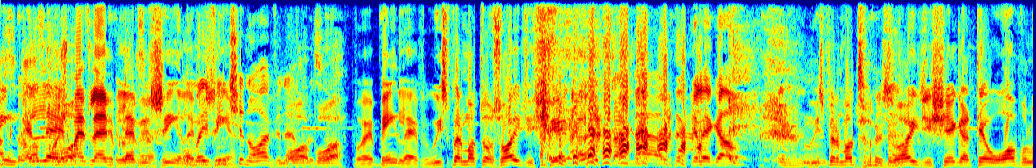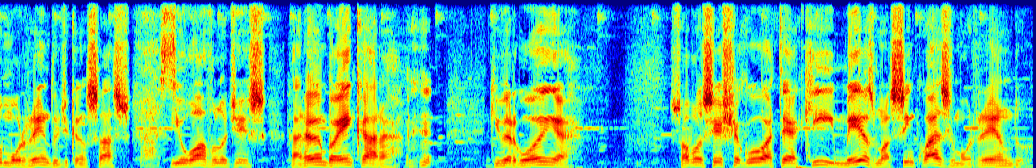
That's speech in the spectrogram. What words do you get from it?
Sim, Aquelas é leve, mais leve, professor. levezinha, Uma e levezinha. 29, né? Boa, professor? boa. É bem leve. O espermatozoide chega, Tá merda, que legal. O espermatozoide chega até o óvulo morrendo de cansaço. E o óvulo diz: "Caramba, hein, cara? Que vergonha. Só você chegou até aqui e mesmo assim quase morrendo.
